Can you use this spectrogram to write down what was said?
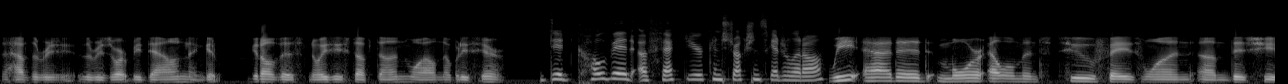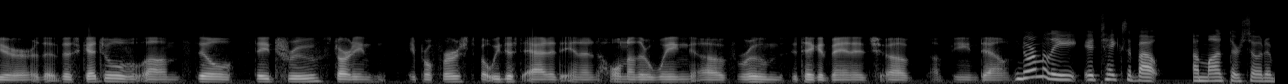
to have the re, the resort be down and get get all this noisy stuff done while nobody's here. Did COVID affect your construction schedule at all? We added more elements to phase one um, this year. The, the schedule um, still stayed true starting April 1st, but we just added in a whole other wing of rooms to take advantage of, of being down. Normally, it takes about a month or so to,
